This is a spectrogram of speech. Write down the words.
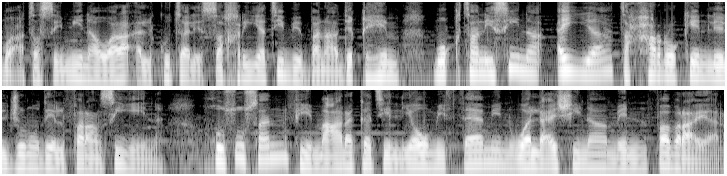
معتصمين وراء الكتل الصخرية ببنادقهم مقتنصين أي تحرك للجنود الفرنسيين خصوصا في معركة اليوم الثامن والعشرين من فبراير.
